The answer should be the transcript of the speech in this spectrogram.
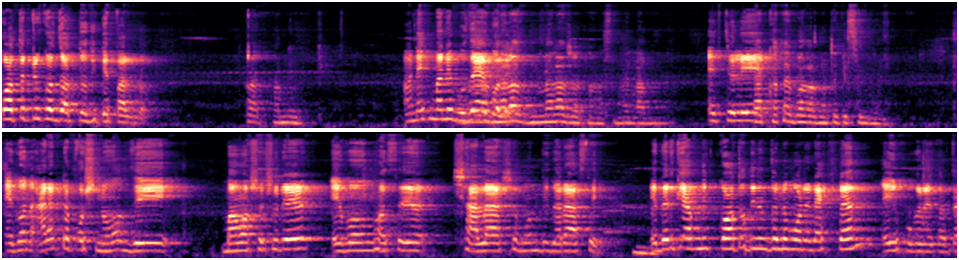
কতটুকু যত্ন দিতে পারল? আমি অনেক মানে বুঝায় বলে। মেলা যত্ন আছে মেলা অ্যাকচুয়ালি এক কথায় বলার মতো কিছু নেই। এখন আরেকটা প্রশ্ন যে মামা শ্বশুরের এবং হচ্ছে শালা সম্বন্ধী যারা আছে এদেরকে আপনি কতদিনের জন্য মনে রাখবেন এই উপকারের কথা?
